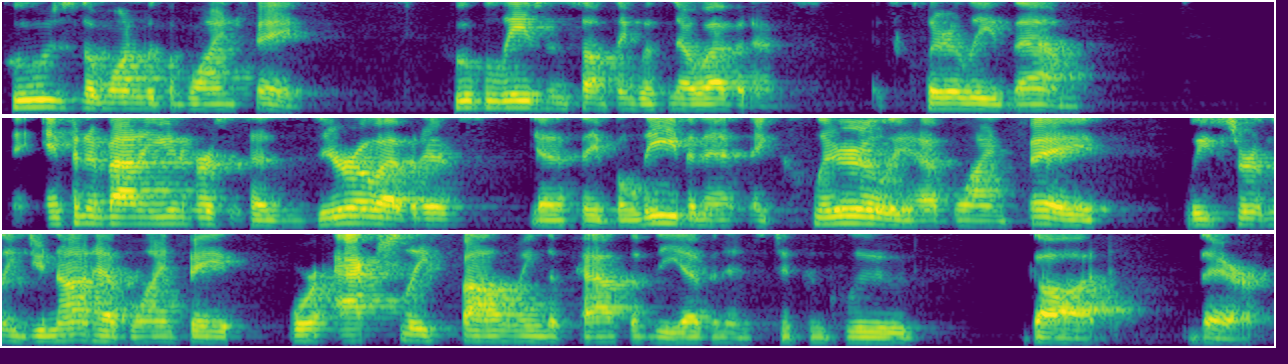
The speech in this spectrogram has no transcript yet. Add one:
who's the one with the blind faith? Who believes in something with no evidence? It's clearly them. The infinite of universes has zero evidence, yet if they believe in it, they clearly have blind faith. We certainly do not have blind faith. We're actually following the path of the evidence to conclude God there.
